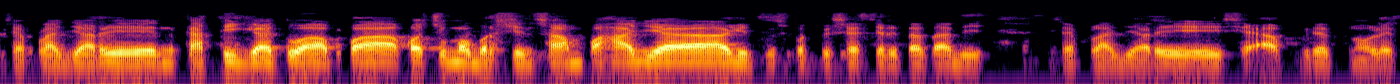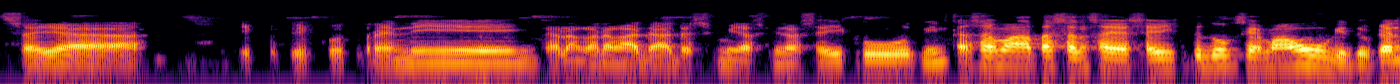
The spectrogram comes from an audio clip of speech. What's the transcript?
Saya pelajarin K3 itu apa, kok cuma bersihin sampah aja gitu, seperti saya cerita tadi. Saya pelajari, saya upgrade knowledge saya, ikut-ikut training, kadang-kadang ada ada seminar-seminar saya ikut, minta sama atasan saya, saya ikut dong, saya mau gitu kan.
